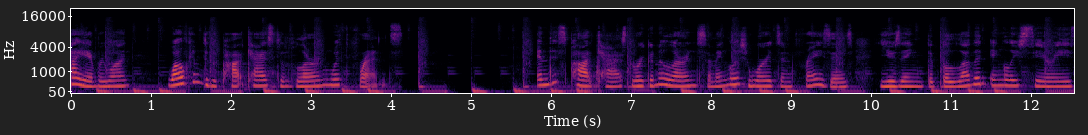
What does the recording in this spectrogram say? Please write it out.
Hi everyone, welcome to the podcast of Learn with Friends. In this podcast, we're gonna learn some English words and phrases using the beloved English series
